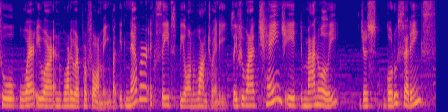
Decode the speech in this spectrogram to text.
to where you are and what you are performing, but it never exceeds beyond 120. So if you want to change it manually, just go to settings,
